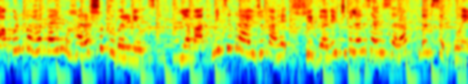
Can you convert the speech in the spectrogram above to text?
आपण पाहताय महाराष्ट्र खबर न्यूज. या बातमीचे प्रायोजक आहेत श्री गणेश ज्वेलर्स अँड सराफ हडपसर पुणे.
